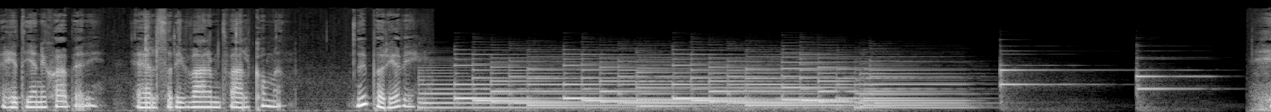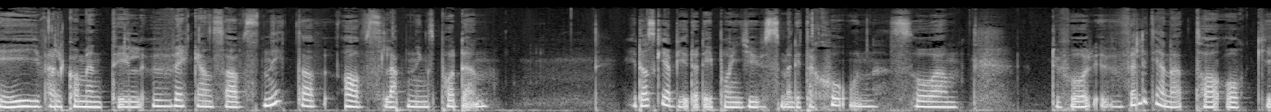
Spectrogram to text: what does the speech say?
Jag heter Jenny Sjöberg. Jag hälsar dig varmt välkommen. Nu börjar vi. Hej, välkommen till veckans avsnitt av avslappningspodden. Idag ska jag bjuda dig på en ljusmeditation. Så um, du får väldigt gärna ta och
